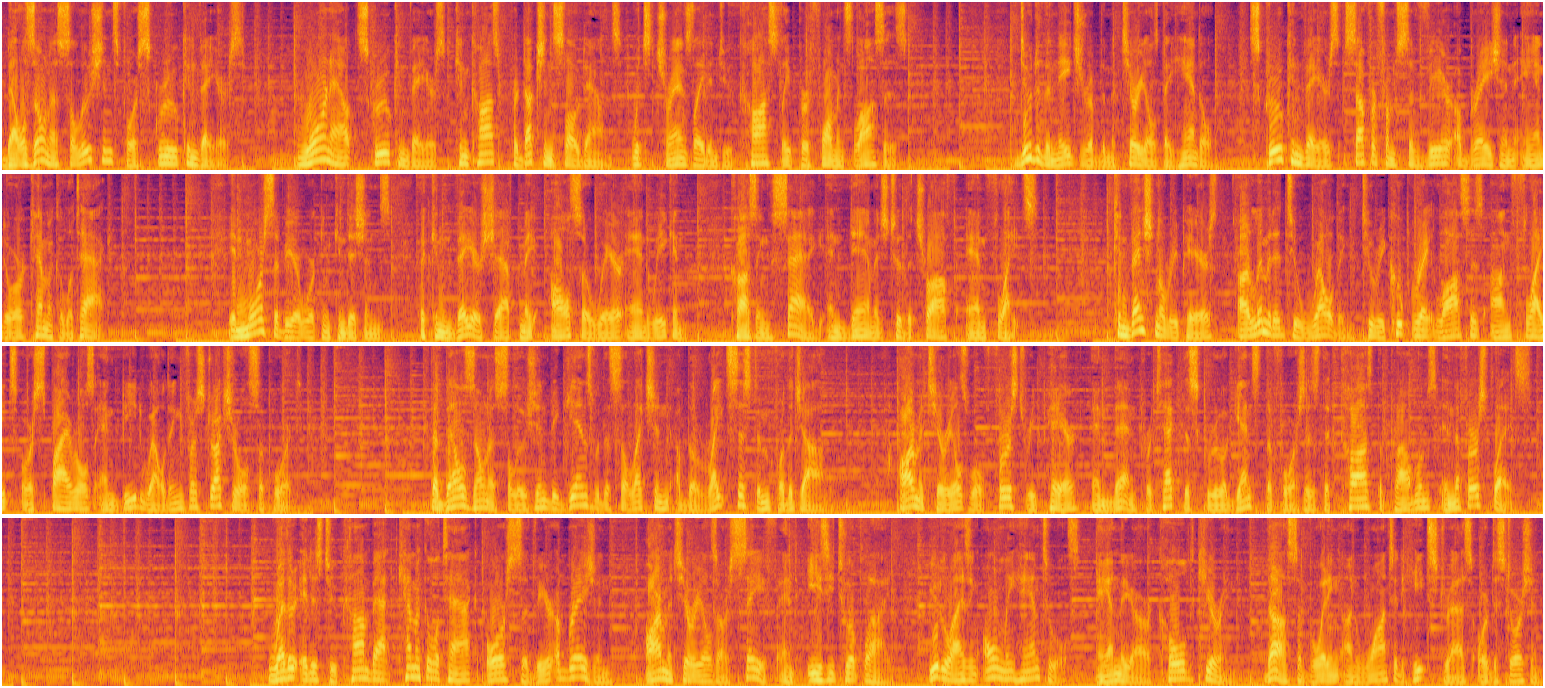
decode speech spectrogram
Belzona Solutions for Screw Conveyors. Worn out screw conveyors can cause production slowdowns, which translate into costly performance losses. Due to the nature of the materials they handle, screw conveyors suffer from severe abrasion and or chemical attack. In more severe working conditions, the conveyor shaft may also wear and weaken, causing sag and damage to the trough and flights. Conventional repairs are limited to welding to recuperate losses on flights or spirals and bead welding for structural support. The Belzona solution begins with the selection of the right system for the job. Our materials will first repair and then protect the screw against the forces that caused the problems in the first place. Whether it is to combat chemical attack or severe abrasion, our materials are safe and easy to apply, utilizing only hand tools, and they are cold curing, thus avoiding unwanted heat stress or distortion.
